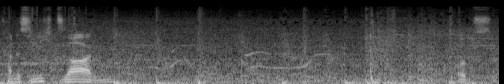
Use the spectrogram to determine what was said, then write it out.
Ich kann es nicht sagen. Ups.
